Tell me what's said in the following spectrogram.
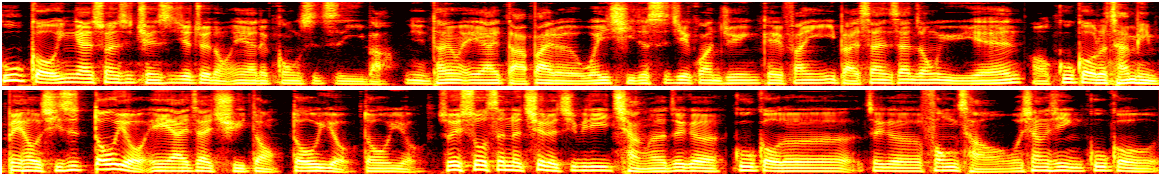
Google 应该算是全世界最懂 AI 的公司之一吧？你他用 AI 打败了围棋的世界冠军，可以翻译一百三十三种语言哦。Google 的产品背后其实都有 AI 在驱动，都有都有。所以说真的，Chat GPT 抢了这个 Google 的这个风潮，我相信 Google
